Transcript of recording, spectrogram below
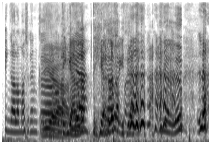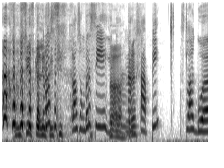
tinggal lo masukin ke Iya. lubang. Tinggal Iya. lep, tinggal lep gitu. tinggal lep. Susi sekali Terus susi. langsung bersih gitu. Ah, nah, terus? tapi setelah gue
